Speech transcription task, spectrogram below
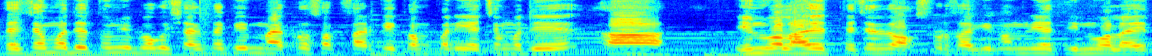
त्याच्यामध्ये तुम्ही बघू शकता की मायक्रोसॉफ्ट सारखी कंपनी याच्यामध्ये इन्व्हॉल्व्ह आहेत. त्याच्यानंतर ऑक्सफोर्ड सारखी कंपनी यात इन्व्हॉल्व्ह आहेत.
